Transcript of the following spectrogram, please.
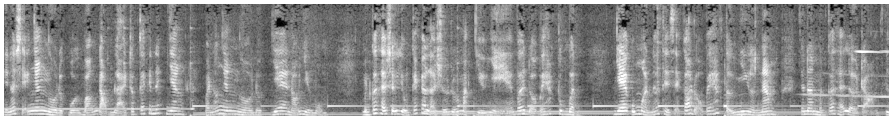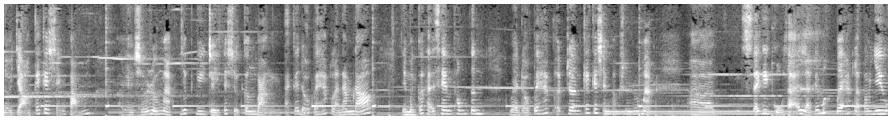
thì nó sẽ ngăn ngừa được bụi bẩn động lại trong các cái nếp nhăn và nó ngăn ngừa được da nổi nhiều mụn. Mình có thể sử dụng các cái loại sữa rửa mặt dịu nhẹ với độ pH trung bình. Da của mình thì sẽ có độ pH tự nhiên là 5 cho nên mình có thể lựa chọn lựa chọn các cái sản phẩm ờ, sữa rửa mặt giúp duy trì cái sự cân bằng tại cái độ pH là 5 đó. Thì mình có thể xem thông tin về độ pH ở trên các cái sản phẩm sữa rửa mặt à, sẽ ghi cụ thể là cái mức pH là bao nhiêu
